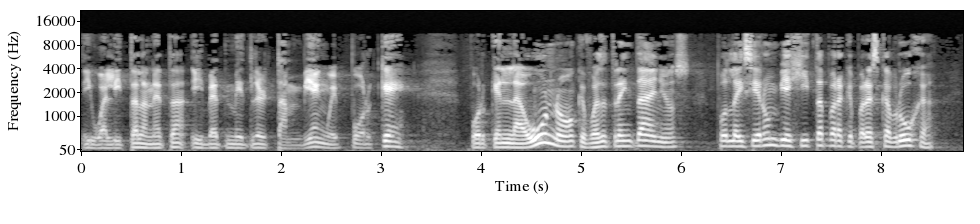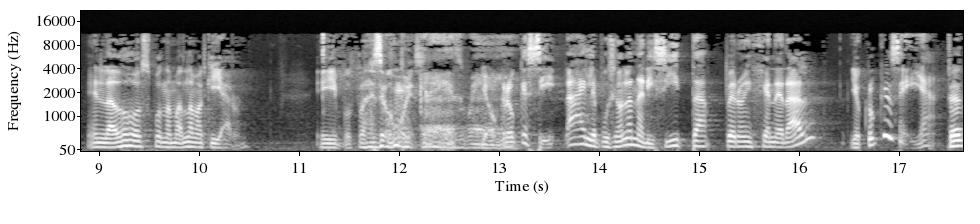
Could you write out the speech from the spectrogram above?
igualita, la neta. Y Beth Midler también, güey. ¿Por qué? Porque en la 1, que fue hace 30 años, pues la hicieron viejita para que parezca bruja. En la 2, pues nada más la maquillaron. Y pues parece como ¿Tú es. crees, güey? Yo creo que sí. Ay, le pusieron la naricita. Pero en general, yo creo que es ella. ¿es,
